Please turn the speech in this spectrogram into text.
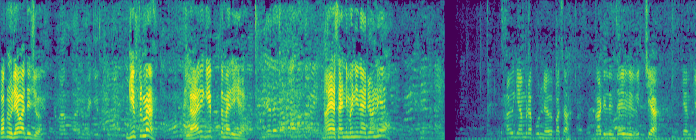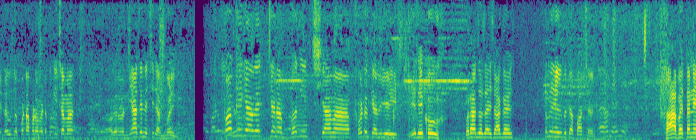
કોકનું રહેવા દેજો. ગિફ્ટમાં? એટલે હારી ગિફ્ટ તમારી છે. અહીંયા સાઈની મની ના રહ્યો ને. આવી ગયા અમરાપુર ને હવે પાછા ગાડી લઈને જઈ વિચ્યા કેમ કે જવું છે ફટાફટા માટે બગીચામાં. હવે ત્યાં જઈને સીધા મળી પગડી ગયા વેચ્યાના બગીચામાં ફોટો ક્યાં લઈએ? એ દેખો. પરાજો જાય છે આગળ. તમે એવી બધા પાછળ. હા ભાઈ તને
